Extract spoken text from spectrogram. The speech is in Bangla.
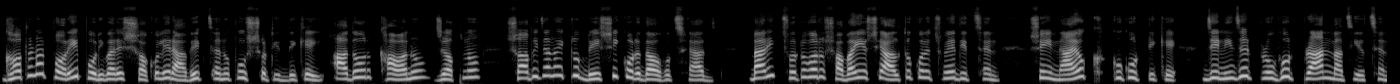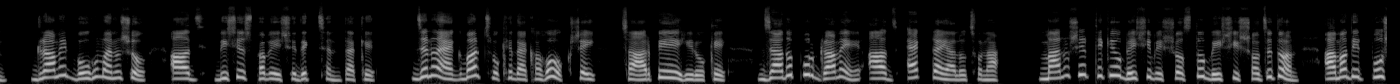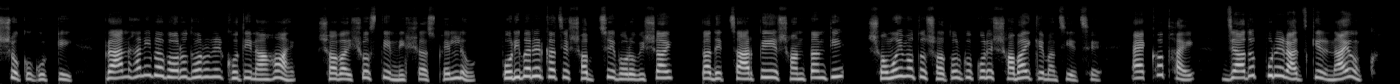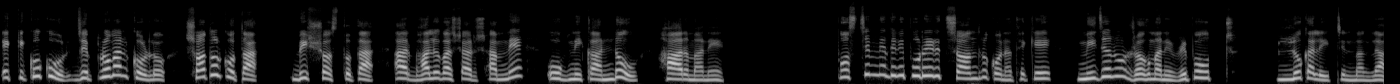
ঘটনার পরে পরিবারের সকলের আবেগ যেন পোষ্যটির দিকেই। আদর, খাওয়ানো, যত্ন সবই যেন একটু বেশি করে দেওয়া হচ্ছে আজ। বাড়ির ছোট বড় সবাই এসে আলতো করে ছুঁয়ে দিচ্ছেন সেই নায়ক কুকুরটিকে, যে নিজের প্রভুর প্রাণ বাঁচিয়েছেন। গ্রামের বহু মানুষও আজ বিশেষভাবে এসে দেখছেন তাকে। যেন একবার চোখে দেখা হোক সেই চার পেয়ে হিরোকে। যাদবপুর গ্রামে আজ একটাই আলোচনা, মানুষের থেকেও বেশি বিশ্বস্ত, বেশি সচেতন আমাদের পোষ্য কুকুরটি। প্রাণহানি বা বড় ধরনের ক্ষতি না হয়, সবাই স্বস্তির নিঃশ্বাস ফেললেও পরিবারের কাছে সবচেয়ে বড় বিষয়, তাদের চার পেয়ে সন্তানটি সময় মতো সতর্ক করে সবাইকে বাঁচিয়েছে। এক কথায়, যাদবপুরের আজকের নায়ক একটি কুকুর যে প্রমাণ করল সতর্কতা বিশ্বস্ততা আর ভালোবাসার সামনে অগ্নিকাণ্ড, হার মানে। পশ্চিম মেদিনীপুরের চন্দ্রকোনা থেকে মিজানুর রহমানের রিপোর্ট, লোকাল এইটিন বাংলা।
